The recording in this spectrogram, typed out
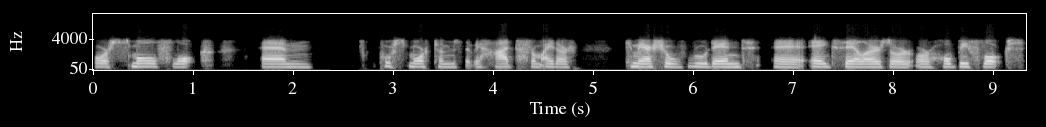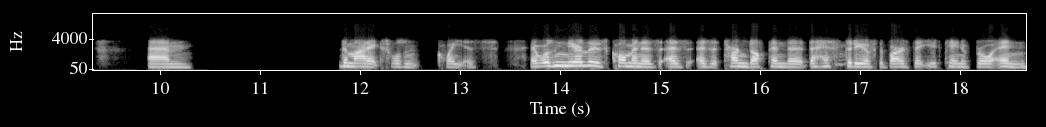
or small flock um, post-mortems that we had from either commercial road end uh, egg sellers or, or hobby flocks, um, the Marek's wasn't quite as it wasn't nearly as common as, as as it turned up in the, the history of the bird that you'd kind of brought in.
